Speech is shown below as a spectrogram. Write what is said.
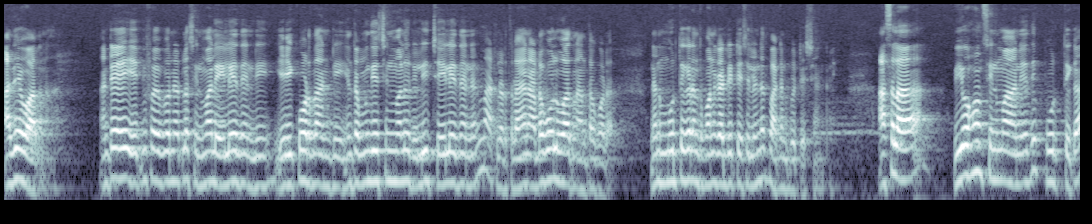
అదే వాదన. అంటే ఏపీ ఫైబర్ నెట్లో సినిమాలు వేయలేదండి వేయకూడదా అంటే ఇంతకుముందు ఏ సినిమాలు రిలీజ్ చేయలేదండి అని మాట్లాడతారు ఆయన అడగోలు వాదన అంతా కూడా. నేను మూర్తి గారు ఇంత పని కట్టేసేయండి అది పక్కన పెట్టేసేయండి అసలు వ్యూహం సినిమా అనేది పూర్తిగా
